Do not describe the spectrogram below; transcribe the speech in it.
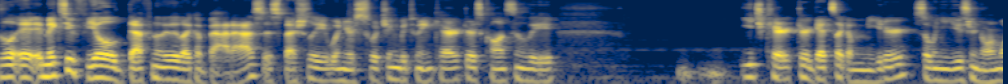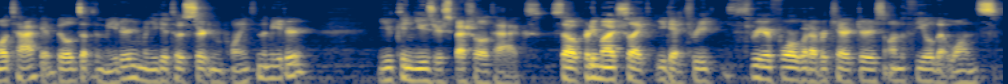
it makes you feel definitely like a badass, especially when you're switching between characters constantly each character gets like a meter. So when you use your normal attack, it builds up the meter. And when you get to a certain point in the meter, you can use your special attacks. So pretty much like you get three, three or four whatever characters on the field at once.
